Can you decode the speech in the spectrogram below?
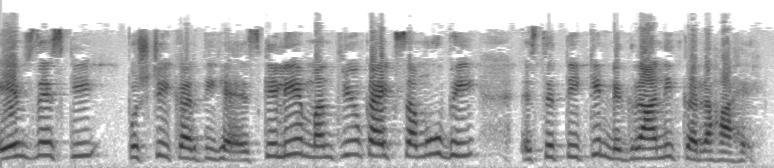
एम्स ने इसकी पुष्टि कर दी है। इसके लिए मंत्रियों का एक समूह भी स्थिति की निगरानी कर रहा है।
